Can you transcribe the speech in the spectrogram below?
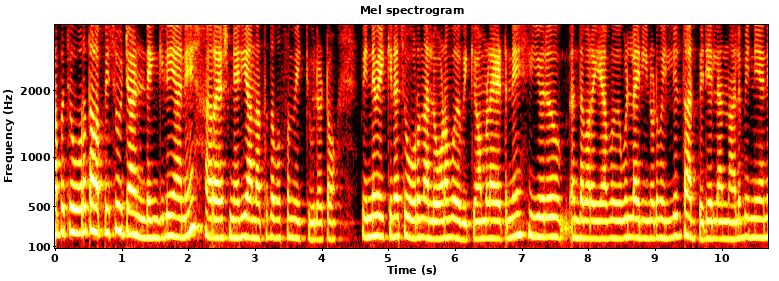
അപ്പോൾ ചോറ് തിളപ്പിച്ച് വിട്ടുണ്ടെങ്കിൽ ഞാൻ റേഷനരി അന്നത്തെ ദിവസം വെക്കൂല കേട്ടോ പിന്നെ വെക്കുന്ന ചോറ് നല്ലോണം വേവിക്കും. നമ്മളേട്ടന് ഈ ഒരു എന്താ പറയുക വേവുള്ള അരിനോട് വലിയൊരു താല്പര്യമല്ല എന്നാലും പിന്നെ ഞാൻ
